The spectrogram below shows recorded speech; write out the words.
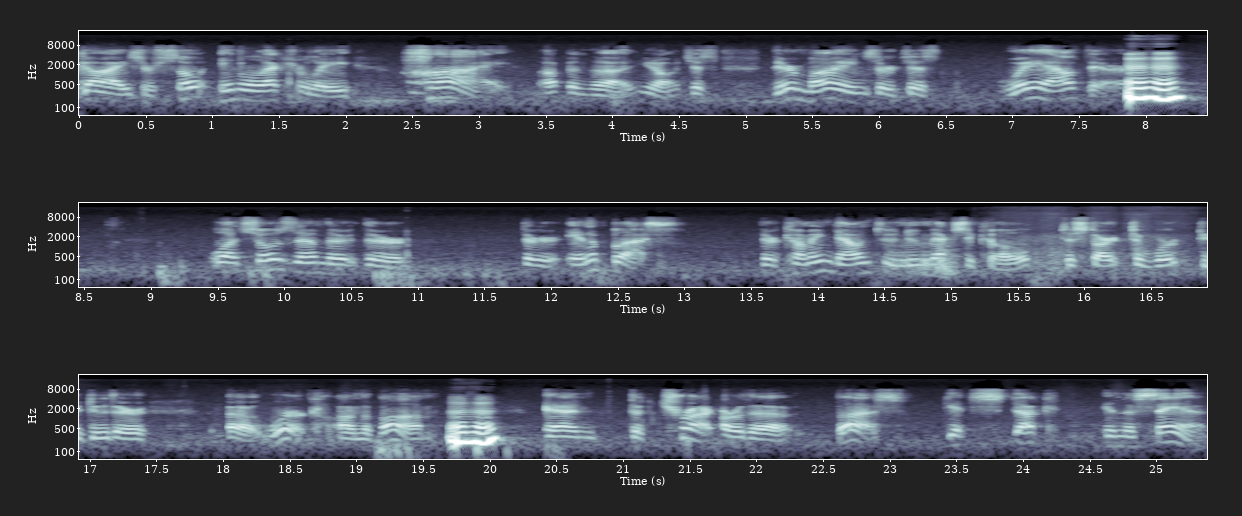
guys are so intellectually high up in the you know just their minds are just way out there. Mm-hmm. Well, it shows them they're they're they're in a bus. They're coming down to New Mexico to start to work to do their uh, work on the bomb, Mm-hmm. and the truck or the bus gets stuck in the sand.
